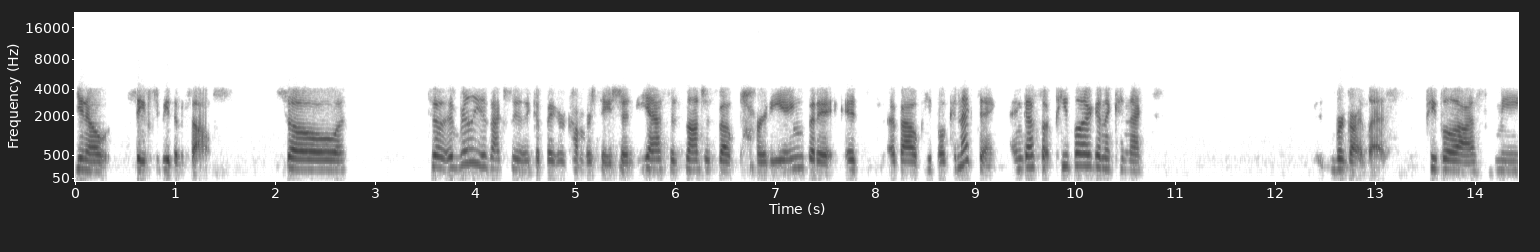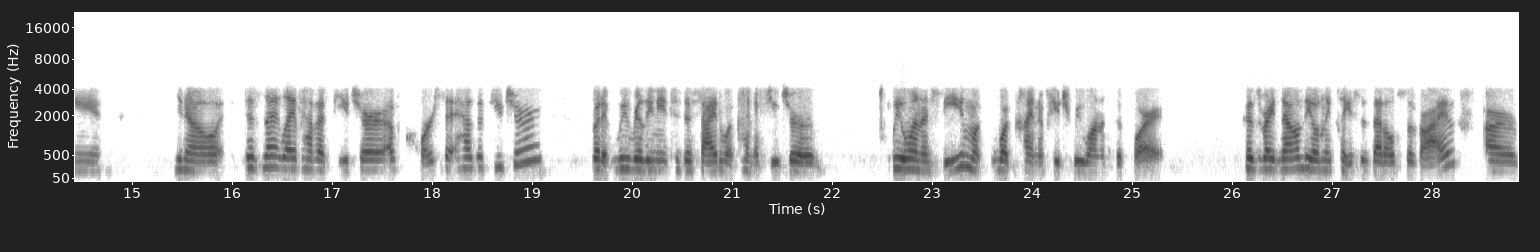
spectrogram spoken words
you know safe to be themselves. So so it really is actually like a bigger conversation. Yes, it's not just about partying, but it, it's about people connecting. And guess what? People are going to connect regardless. People ask me, you know, does nightlife have a future? Of course it has a future, but it, we really need to decide what kind of future we want to see and what, what kind of future we want to support. Because right now, the only places that'll survive are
